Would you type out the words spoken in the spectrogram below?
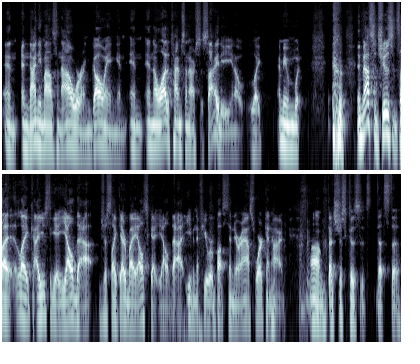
and, and 90 miles an hour and going. And, and, and a lot of times in our society, you know, like, I mean, what, in Massachusetts, I like I used to get yelled at, just like everybody else get yelled at, even if you were busting your ass working hard. Um, that's just because it's that's the,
